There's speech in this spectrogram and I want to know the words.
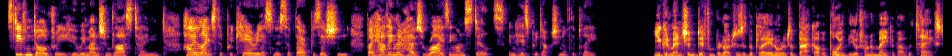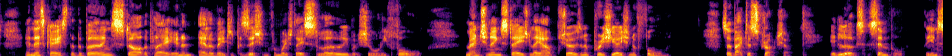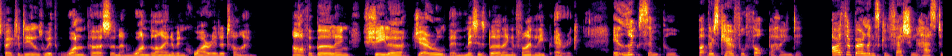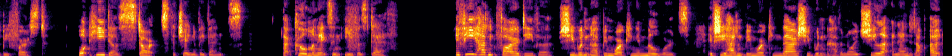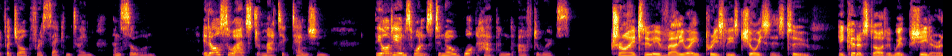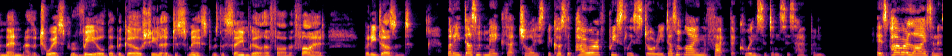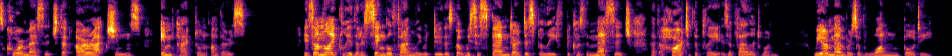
Stephen Daldry, who we mentioned last time, highlights the precariousness of their position by having their house rising on stilts in his production of the play. You could mention different productions of the play in order to back up a point that you're trying to make about the text. In this case, that the Birlings start the play in an elevated position from which they slowly but surely fall. Mentioning stage layout shows an appreciation of form. So back to structure. It looks simple. The inspector deals with one person and one line of inquiry at a time. Arthur Birling, Sheila, Gerald, then Mrs. Birling, and finally Eric. It looks simple, but there's careful thought behind it. Arthur Birling's confession has to be first. What he does starts the chain of events that culminates in Eva's death. If he hadn't fired Eva, she wouldn't have been working in Millwards. If she hadn't been working there, she wouldn't have annoyed Sheila and ended up out of a job for a second time, and so on. It also adds dramatic tension. The audience wants to know what happened afterwards. Try to evaluate Priestley's choices too. He could have started with Sheila and then, as a twist, revealed that the girl Sheila had dismissed was the same girl her father fired, but he doesn't. But he doesn't make that choice because the power of Priestley's story doesn't lie in the fact that coincidences happen. Its power lies in its core message that our actions impact on others. It's unlikely that a single family would do this, but we suspend our disbelief because the message at the heart of the play is a valid one. We are members of one body.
